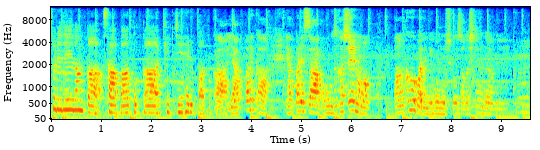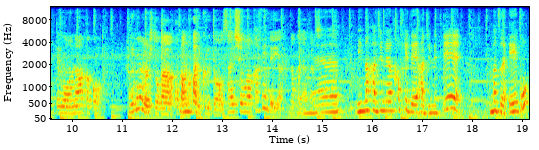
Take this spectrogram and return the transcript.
それでなんかサーバーとかキッチンヘルパーとか。かやっぱりか。やっぱりさこう難しいのはバンクーバーで日本の仕事探してるんだよね。でもなんかこう日本の人がこうバンクーバーに来ると最初はカフェでやなんかやったりする、ね。みんな初めはカフェで始めてまずは英語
